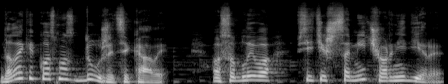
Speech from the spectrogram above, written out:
Далекий космос дуже цікавий, особливо всі ті ж самі чорні діри.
